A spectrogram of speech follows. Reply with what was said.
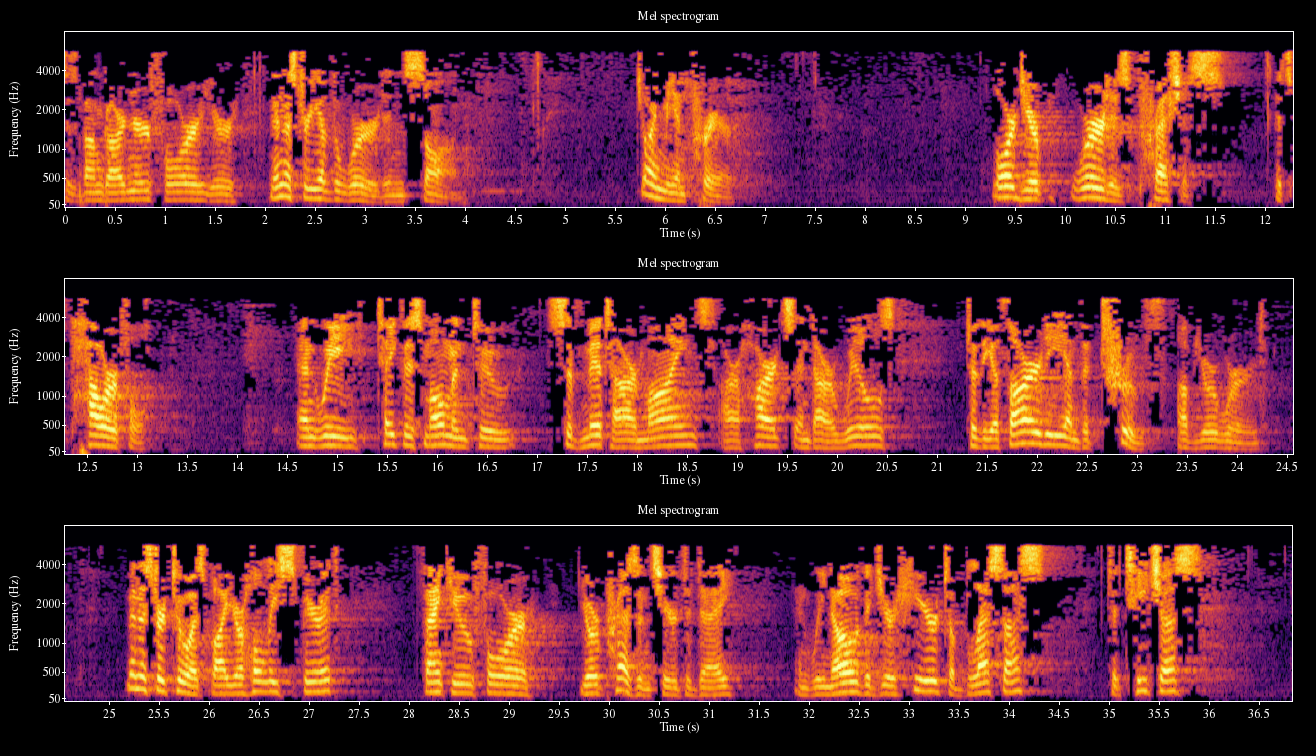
Mrs. Baumgardner, for your ministry of the word in song. Join me in prayer. Lord, your word is precious, it's powerful, and we take this moment to submit our minds, our hearts, and our wills to the authority and the truth of your word. Minister to us by your Holy Spirit. Thank you for your presence here today. And we know that you're here to bless us, to teach us,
